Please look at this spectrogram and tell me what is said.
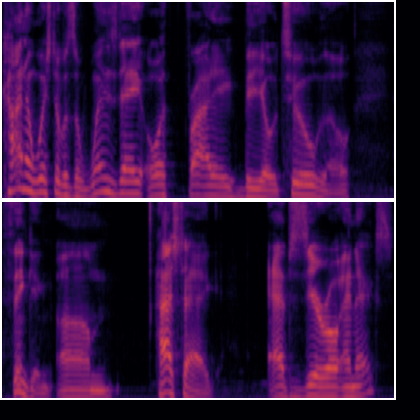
Kind of wish there was a Wednesday or Friday video too, though. Thinking, um, hashtag F0NX,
